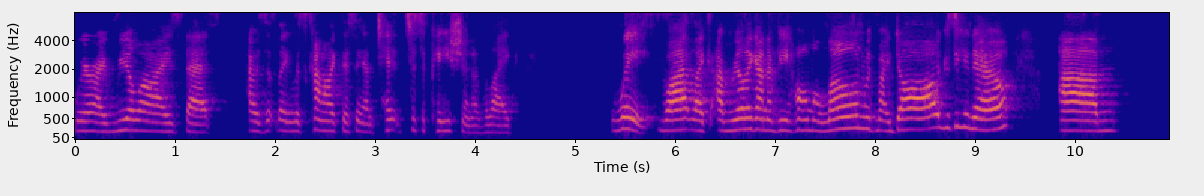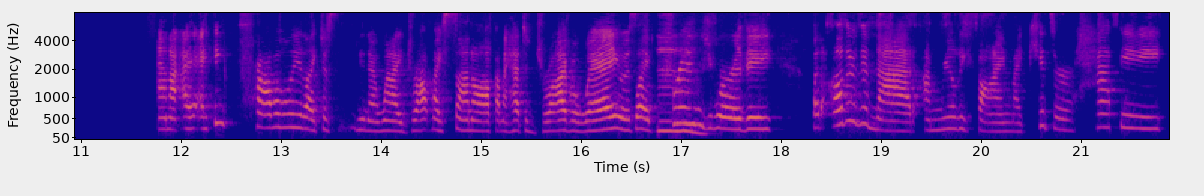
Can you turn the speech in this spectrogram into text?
where I realized that I was like, it was kind of like this anticipation of like, wait, what? Like, I'm really going to be home alone with my dogs, you know? Um, and I, I, think probably like just you know when I dropped my son off and I had to drive away, it was like mm. cringeworthy. But other than that, I'm really fine. My kids are happy.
